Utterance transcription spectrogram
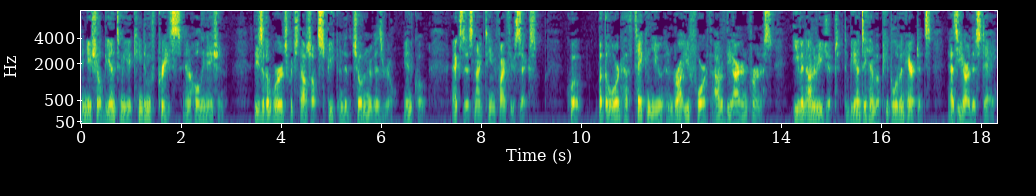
and ye shall be unto me a kingdom of priests and a holy nation. These are the words which thou shalt speak unto the children of Israel. Exodus 19, 5 through 6. Quote, but the Lord hath taken you and brought you forth out of the iron furnace, even out of Egypt, to be unto him a people of inheritance, as ye are this day.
